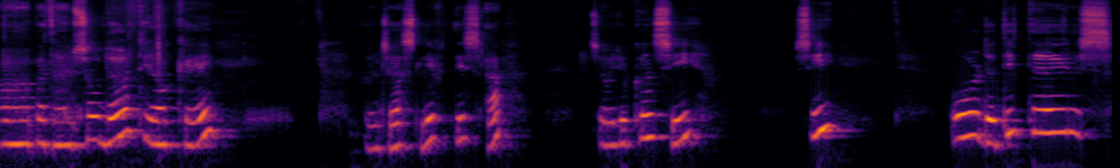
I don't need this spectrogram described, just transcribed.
Uh, but I'm so dirty, okay. I'll just lift this up so you can see. See? All the details.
